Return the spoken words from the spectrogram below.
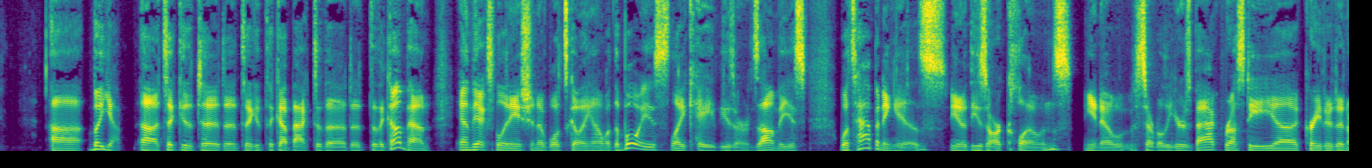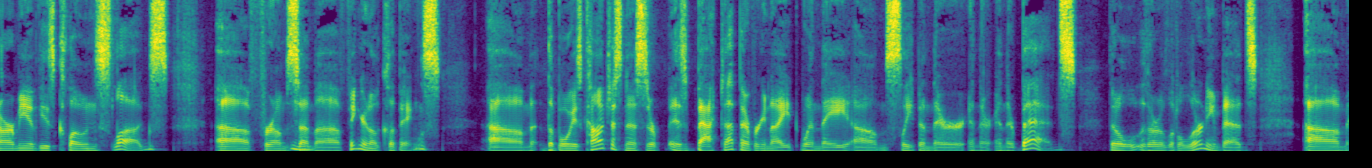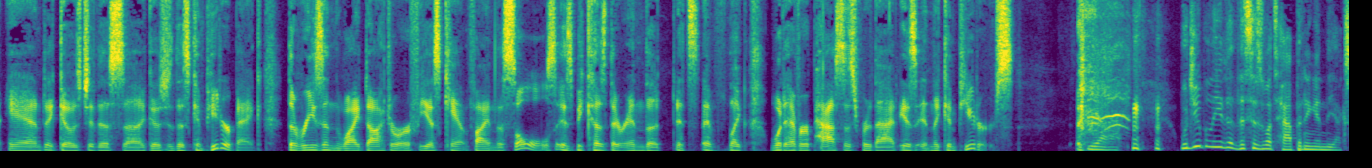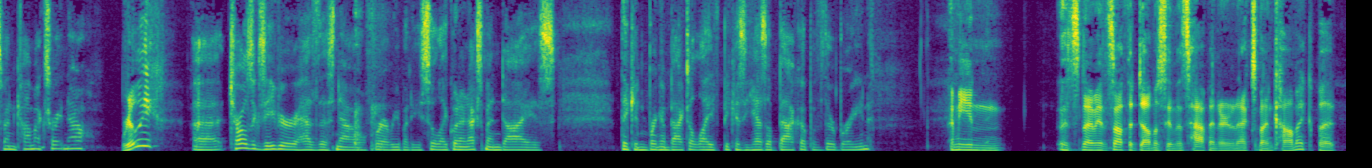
Uh, but yeah, uh, to, to to to to cut back to the to, to the compound and the explanation of what's going on with the boys, like, hey, these aren't zombies. What's happening is, you know, these are clones. You know, several years back, Rusty uh, created an army of these clone slugs uh, from some uh, fingernail clippings. Um, the boys' consciousness are, is backed up every night when they um, sleep in their in their in their beds, their their little learning beds um, and it goes to this uh, goes to this computer bank. The reason why Doctor Orpheus can't find the souls is because they're in the it's if, like whatever passes for that is in the computers. Yeah. Would you believe that this is what's happening in the X Men comics right now? Really? Uh, Charles Xavier has this now for everybody. So, like, when an X Men dies, they can bring him back to life because he has a backup of their brain. I mean, it's I mean it's not the dumbest thing that's happened in an X Men comic, but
